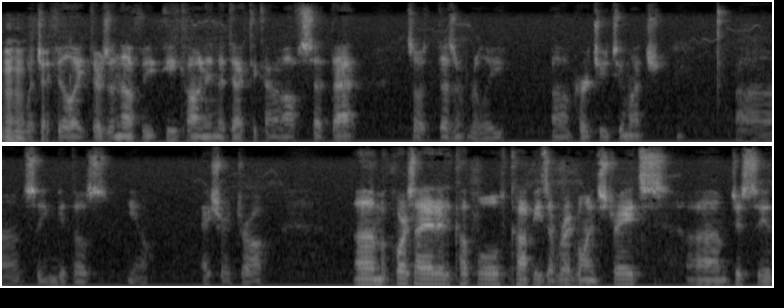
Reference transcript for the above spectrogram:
Mhm. which I feel like there's enough e- econ in the deck to kind of offset that, so it doesn't really um, hurt you too much. Um, so you can get those, you know, extra draw. Um, of course, I added a couple copies of Redwyne Straits um, just to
